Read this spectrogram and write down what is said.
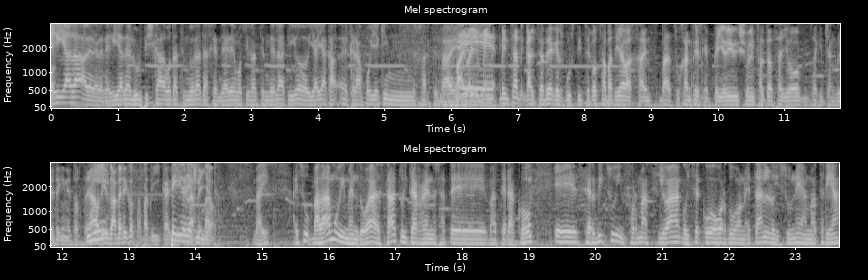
egi, egia da, a ber, a ber, egia da lur pixka botatzen duela eta jendeare emozionatzen dela, tio, jaia ka- eh, krampoiekin jartzen Bai. dela. Bai, bai, Eh, ben- bentsat galtzerdiak ez bustitzeko jantz- batzu jantzi eske peiori sueli falta zaio zaki txankletekin etortzea. Hori da berriko zapatika. Peiorekin bat. Bai, aizu, bada mugimendua, ez da, Twitterren esate baterako, e, zerbitzu informazioa goizeko ordu honetan loizune amatria,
